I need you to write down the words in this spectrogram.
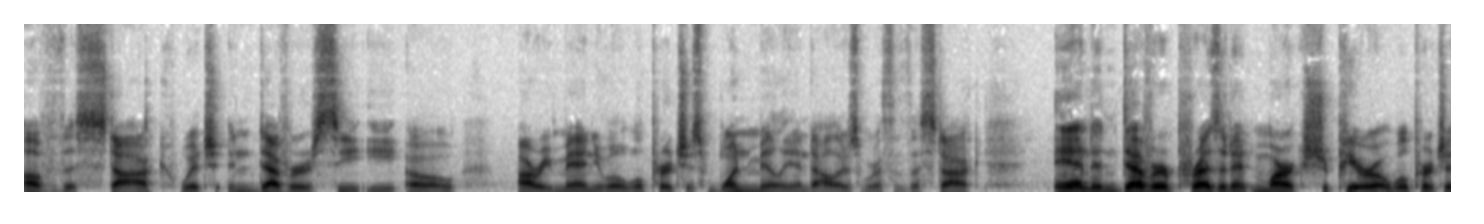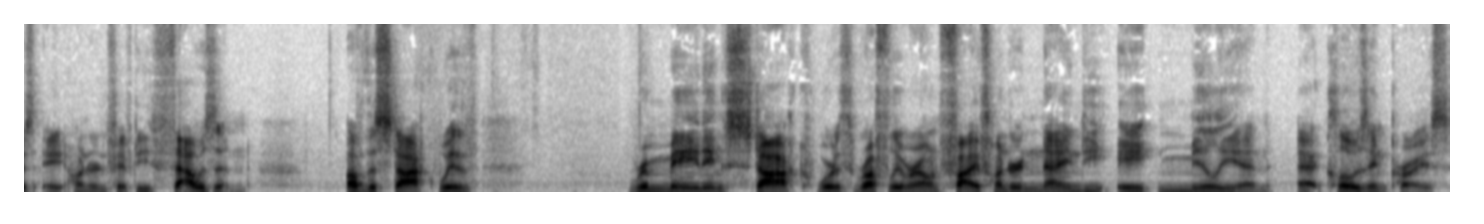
of the stock, which Endeavor CEO Ari Emanuel will purchase $1 million worth of the stock, and Endeavor president Mark Shapiro will purchase 850,000 of the stock with remaining stock worth roughly around 598 million at closing price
